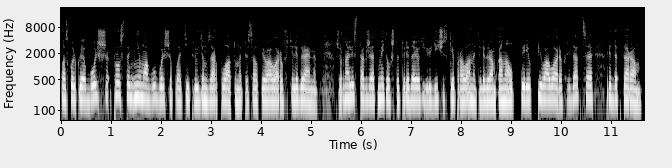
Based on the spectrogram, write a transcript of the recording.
поскольку я больше просто не могу больше платить людям зарплату, написал Пивоваров в Телеграме. Журналист также отметил, что передает юридические права на телеграм-канал Пивоваров «Редакция» редакторам.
